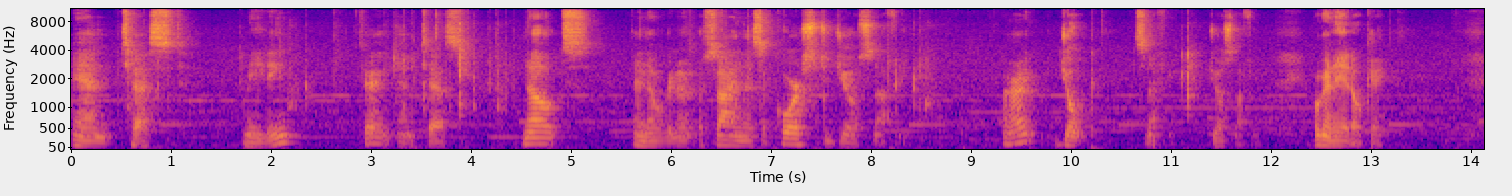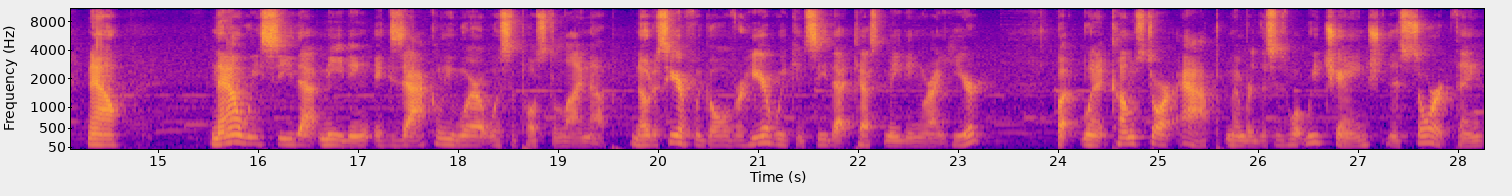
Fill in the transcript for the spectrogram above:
And test meeting. Okay, and test notes. And then we're going to assign this, of course, to Joe Snuffy. All right, Joe Snuffy, Joe Snuffy. We're going to hit OK. Now, now we see that meeting exactly where it was supposed to line up. Notice here, if we go over here, we can see that test meeting right here. But when it comes to our app, remember this is what we changed, this sort thing.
